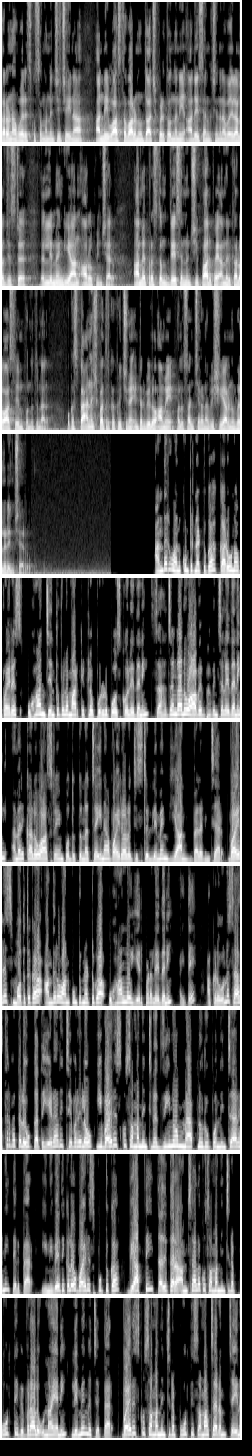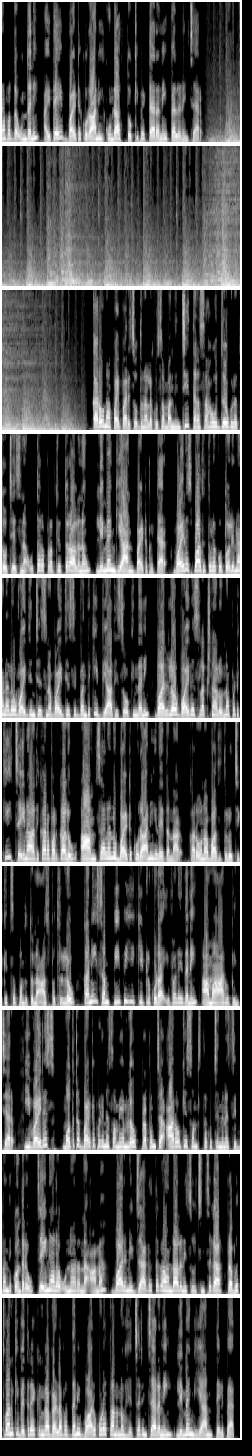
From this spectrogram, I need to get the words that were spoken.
Corona వైరస్కు సంబంధించి China అన్ని వాస్తవాలను దాచిపెడుతోందని ఆ దేశానికి చెందిన వైరాలజిస్ట్ లిమెంగియాన్ ఆరోపించారు. ఆమె ప్రస్తుతం దేశం నుంచి పారిపోయి అమెరికాలో ఆశ్రయం పొందుతున్నారు. ఒక స్పానిష్ పత్రికకు ఇచ్చిన ఇంటర్వ్యూలో ఆమె పలు సంచలన విషయాలను వెల్లడించారు. అందరూ అనుకుంటున్నట్టుగా కరోనా వైరస్ వుహాన్ జంతువుల మార్కెట్లో పురుడు పోసుకోలేదని సహజంగానూ ఆవిర్భవించలేదని అమెరికాలో ఆశ్రయం పొందుతున్న China virologist Li Meng Yan వెల్లడించారు. వైరస్ మొదటగా అందరూ అనుకుంటున్నట్టుగా వుహాన్లో ఏర్పడలేదని అయితే అక్కడ ఉన్న శాస్త్రవేత్తలు గత ఏడాది చివరిలో ఈ వైరస్కు సంబంధించిన జీనోమ్ మ్యాప్ను రూపొందించారని తెలిపారు. ఈ నివేదికలో వైరస్ పుట్టుక వ్యాప్తి తదితర అంశాలకు సంబంధించిన పూర్తి వివరాలు ఉన్నాయని లిమింగ్ చెప్పారు. వైరస్కు సంబంధించిన పూర్తి సమాచారం చైనా వద్ద ఉందని అయితే బయటకు రానియకుండా తొక్కిపెట్టారని వెల్లడించారు. కరోనాపై పరిశోధనలకు సంబంధించి తన సహ ఉద్యోగులతో చేసిన ఉత్తర ప్రత్యుత్తరాలను లిమెంగ్ యాన్ బయటపెట్టారు. వైరస్ బాధితులకు తొలినాళ్ళలో వైద్యం చేసిన వైద్య సిబ్బందికి వ్యాధి సోకిందని వారిలో వైరస్ లక్షణాలున్నప్పటికీ చైనా అధికార వర్గాలు ఆ అంశాలను బయటకు రానియలేదన్నారు. కరోనా బాధితులు చికిత్స పొందుతున్న ఆసుపత్రుల్లో కనీసం పీపీఈ కిట్లు కూడా ఇవ్వలేదని ఆమె ఆరోపించారు. ఈ వైరస్ మొదట బయటపడిన సమయంలో ప్రపంచ ఆరోగ్య సంస్థకు చెందిన సిబ్బంది కొందరు చైనాలో ఉన్నారన్న ఆమె వారిని జాగ్రత్తగా ఉండాలని సూచించగా ప్రభుత్వానికి వ్యతిరేకంగా వెళ్ళవద్దని వారు కూడా తనను హెచ్చరించారని లిమెంగ్ యాన్ తెలిపారు.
